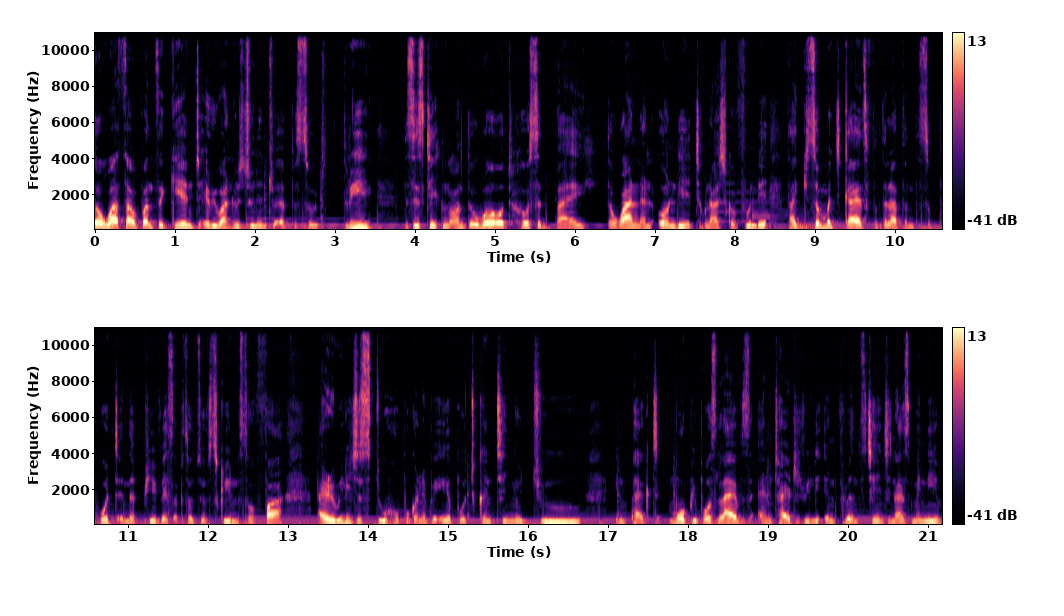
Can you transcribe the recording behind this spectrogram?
So, what's up once again to everyone who's tuned into episode 3? This is Taking on the World, hosted by the one and only Takunashe Kofunde. Thank you so much, guys, for the love and the support in the previous episodes we've screened so far. I really just do hope we're going to be able to continue to impact more people's lives and try to really influence change in as many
